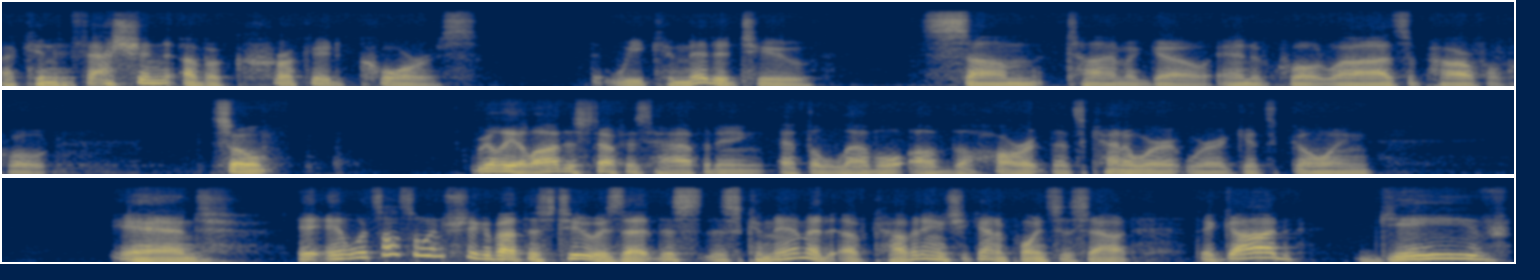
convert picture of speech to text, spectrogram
a confession of a crooked course that we committed to some time ago. End of quote. Wow, that's a powerful quote. So, really, a lot of this stuff is happening at the level of the heart. That's kind of where it, where it gets going. And, and what's also interesting about this, too, is that this, this commandment of coveting, she kind of points this out, that God gave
